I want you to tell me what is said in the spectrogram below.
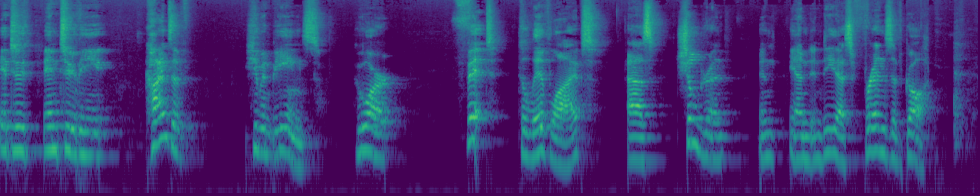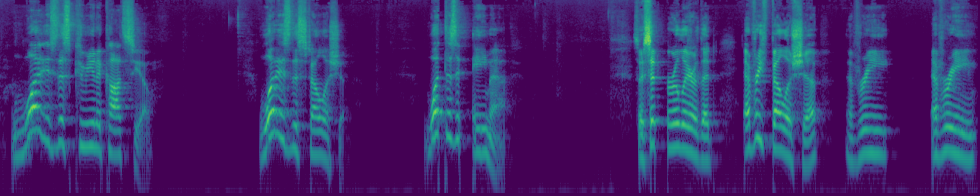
into, into the kinds of human beings who are fit to live lives as children and, and indeed as friends of God. What is this communicatio? What is this fellowship? What does it aim at? So I said earlier that every fellowship, every every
